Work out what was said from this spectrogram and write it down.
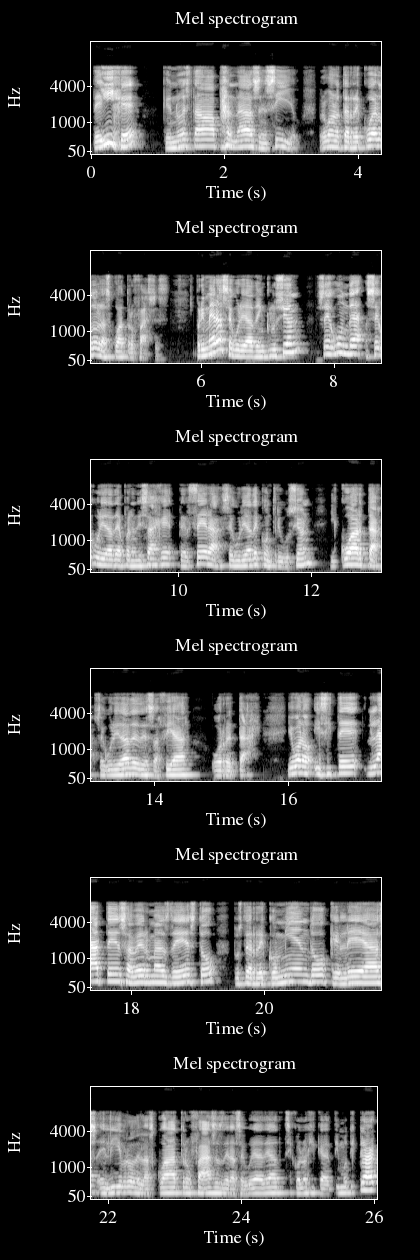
Te dije que no estaba para nada sencillo, pero bueno, te recuerdo las cuatro fases. Primera, seguridad de inclusión. Segunda, seguridad de aprendizaje. Tercera, seguridad de contribución. Y cuarta, seguridad de desafiar o retar. Y bueno, y si te late saber más de esto, pues te recomiendo que leas el libro de las cuatro fases de la seguridad psicológica de Timothy Clark,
